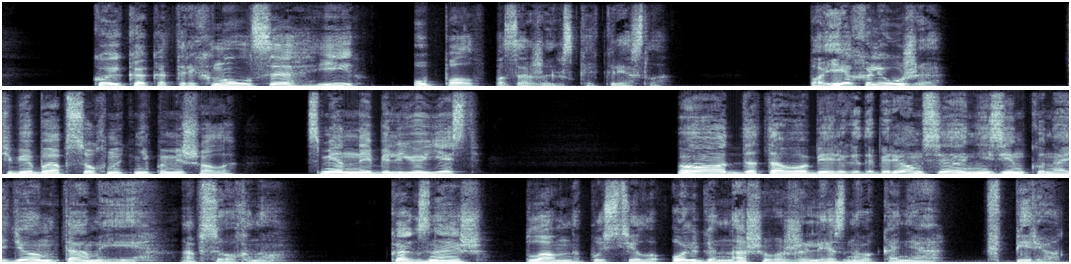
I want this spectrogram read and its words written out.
кое-как отряхнулся и упал в пассажирское кресло. «Поехали уже!» «Тебе бы обсохнуть не помешало. Сменное белье есть?» «Вот до того берега доберемся, низинку найдем, там и обсохну». «Как знаешь», — плавно пустила Ольга нашего железного коня вперед.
